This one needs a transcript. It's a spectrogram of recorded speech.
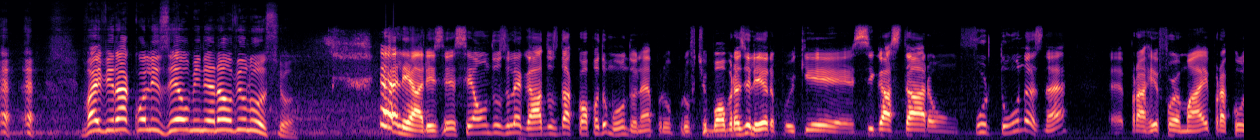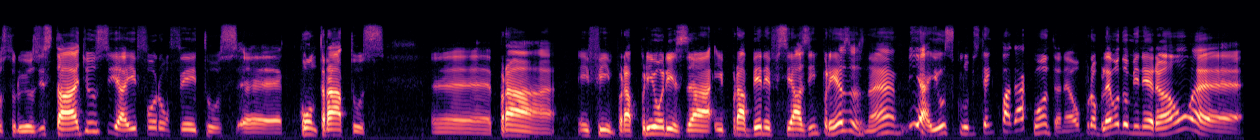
Vai virar Coliseu Mineirão, viu, Lúcio? É, Linhares, esse é um dos legados da Copa do Mundo, né, pro, pro futebol brasileiro, porque se gastaram fortunas, né, é, para reformar e para construir os estádios, e aí foram feitos é, contratos é, para enfim, para priorizar e para beneficiar as empresas, né? E aí os clubes têm que pagar a conta, né? O problema do Mineirão é,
